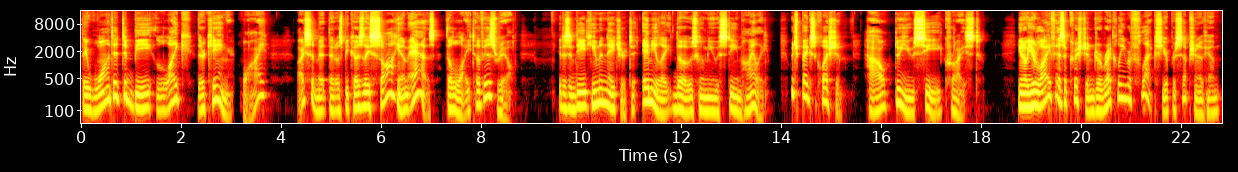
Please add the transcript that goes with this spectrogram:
They wanted to be like their king. Why? I submit that it was because they saw him as the light of Israel. It is indeed human nature to emulate those whom you esteem highly. Which begs the question how do you see Christ? You know, your life as a Christian directly reflects your perception of Him.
